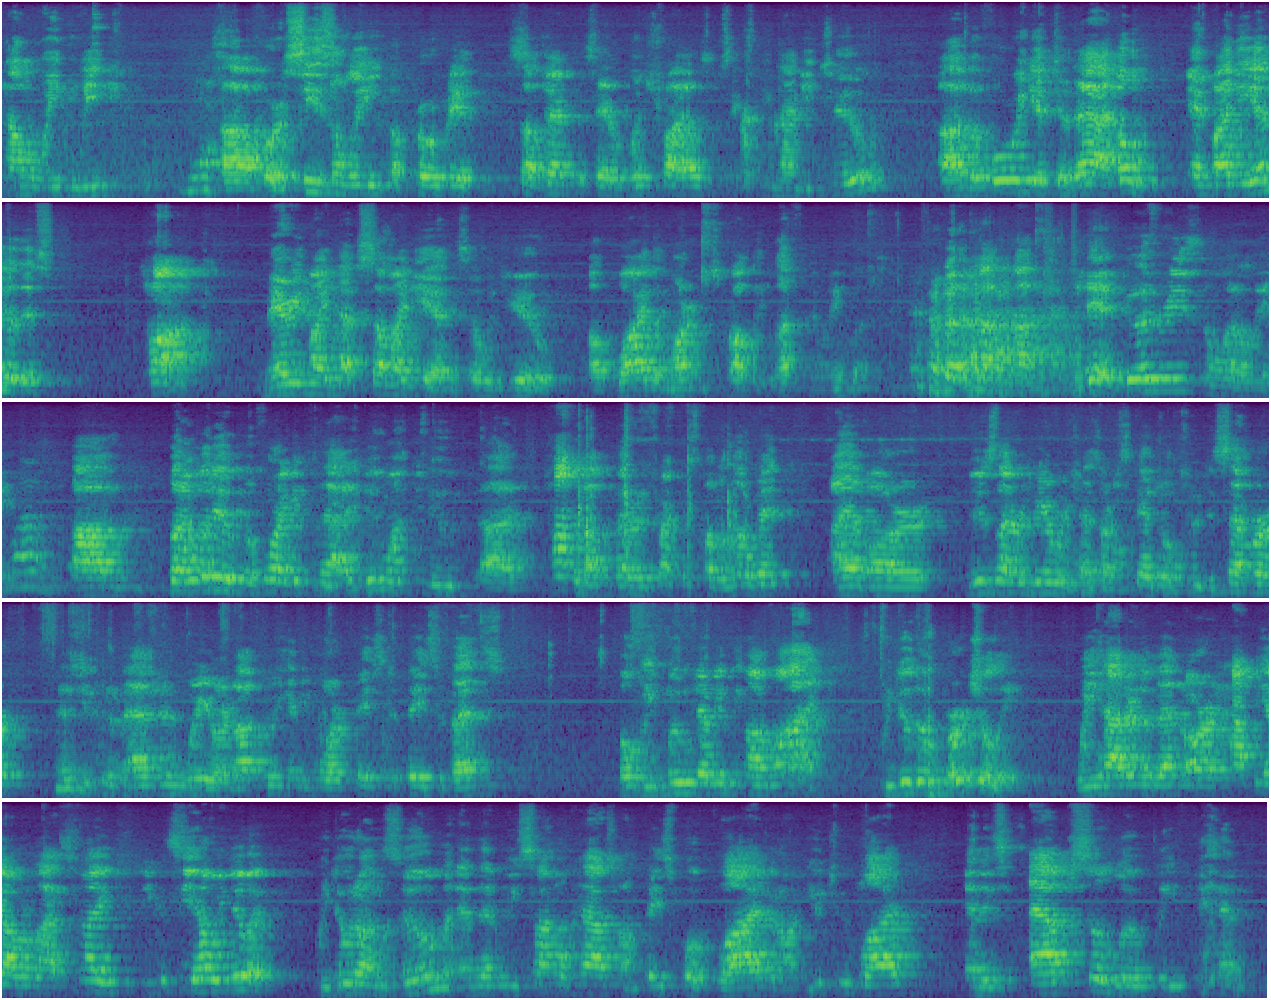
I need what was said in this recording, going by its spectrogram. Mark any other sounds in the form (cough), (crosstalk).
Halloween week Yes. uh, for a seasonally appropriate subject, the Salem Witch Trials of 1692. Uh, Before we get to that, oh, and by the end of this talk, Mary might have some idea, and so would you, of why the Martins probably left New England. (laughs) (laughs) They had good reason to want to leave. Um, But I want to, before I get to that, I do want to uh, talk about the Veterans Breakfast Club a little bit. I have our newsletter here, which has our schedule through December. As you can imagine, we are not doing any more face-to-face events, but we've moved everything online. We do them virtually. We had an event, our happy hour last night. You can see how we do it. We do it on Zoom, and then we simulcast on Facebook Live and on YouTube Live, and it's absolutely fantastic. (clears throat)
